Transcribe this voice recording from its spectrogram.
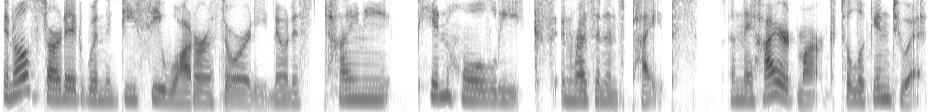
It all started when the DC Water Authority noticed tiny pinhole leaks in residents' pipes, and they hired Marc to look into it.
